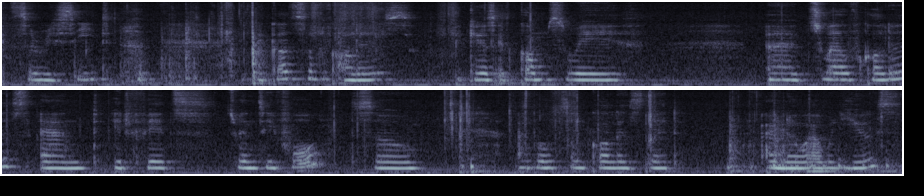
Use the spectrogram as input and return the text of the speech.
it's a receipt. I got some colors because it comes with uh, 12 colors and it fits 24 so some colors that I know I would use.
